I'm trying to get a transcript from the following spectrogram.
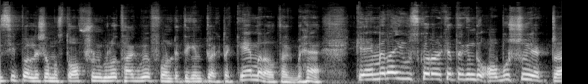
receive call এই সমস্ত অপশনগুলো থাকবে। ফোনটিতে কিন্তু একটা ক্যামেরাও থাকবে হ্যাঁ। ক্যামেরা ইউজ করার ক্ষেত্রে কিন্তু অবশ্যই একটা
